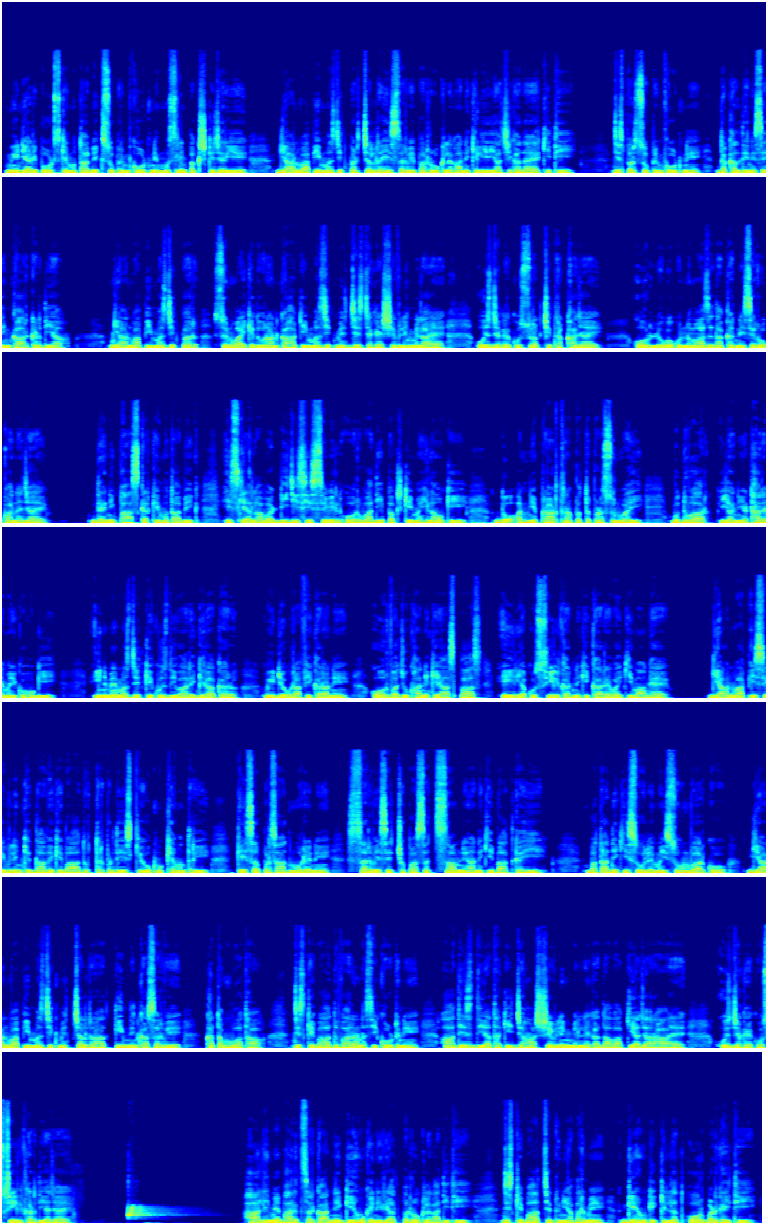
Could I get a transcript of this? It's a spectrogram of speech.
मीडिया रिपोर्ट्स के मुताबिक सुप्रीम कोर्ट ने मुस्लिम पक्ष के ज़रिए ज्ञानवापी मस्जिद पर चल रहे सर्वे पर रोक लगाने के लिए याचिका दायर की थी, जिस पर सुप्रीम कोर्ट ने दखल देने से इनकार कर दिया। ज्ञानवापी मस्जिद पर सुनवाई के दौरान कहा कि मस्जिद में जिस जगह शिवलिंग मिला है, उस जगह को सुरक्षित रखा जाए और लोगों को नमाज़ अदा करने से रोका न जाए। दैनिक भास्कर के मुताबिक, इसके अलावा डीजीसी सिविल और वादी पक्ष की महिलाओं की दो अन्य प्रार्थना पत्र पर सुनवाई बुधवार यानी 18 मई को होगी। इनमें मस्जिद की कुछ दीवारें गिराकर वीडियोग्राफी कराने और वज़ू खाने के आसपास एरिया को सील करने की कार्रवाई की मांग है। ज्ञानवापी सिवलिंग के दावे के बाद उत्तर प्रदेश के उप मुख्यमंत्री केशव प्रसाद मौर्य ने सर्वे से छुपा सच सामने आने की बात कही। बता दें कि 16 मई सोमवार को ज्ञानवापी मस्जिद में चल रहा तीन दिन का सर्वे खत्म हुआ था, जिसके बाद वाराणसी कोर्ट ने आदेश दिया था कि जहाँ शिवलिंग मिलने का दावा किया जा रहा है, उस जगह को सील कर दिया जाए। हाल ही में भारत सरकार ने गेहूँ के निर्यात पर रोक लगा दी थी, जिसके बाद से दुनिया भर में गेहूँ की किल्लत और बढ़ गई थी।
